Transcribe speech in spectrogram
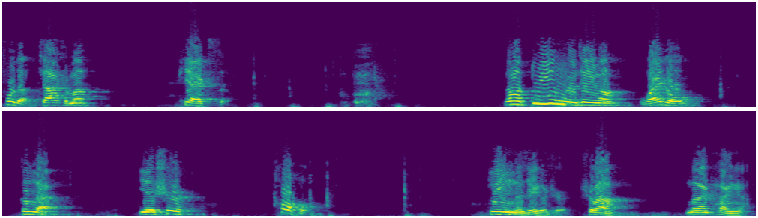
负的加什么？px。那么对应的这个 y 轴更改也是 top 对应的这个值是吧？我们来看一下。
